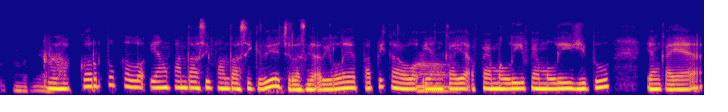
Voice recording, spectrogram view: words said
sebenarnya drakor tuh kalau yang fantasi-fantasi gitu ya jelas nggak relate. Tapi kalau yang Ah. kayak family-family gitu, yang kayak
